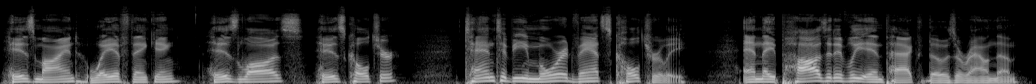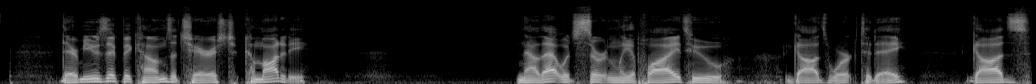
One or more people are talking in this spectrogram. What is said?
his mind, way of thinking, his laws, his culture, tend to be more advanced culturally, and they positively impact those around them. Their music becomes a cherished commodity. Now, that would certainly apply to God's work today. God's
